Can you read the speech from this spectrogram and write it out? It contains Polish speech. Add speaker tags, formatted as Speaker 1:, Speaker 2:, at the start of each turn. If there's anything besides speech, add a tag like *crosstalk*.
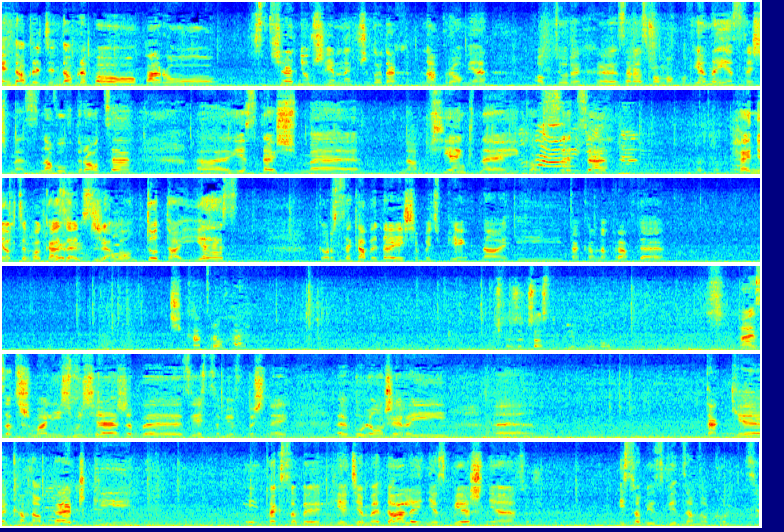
Speaker 1: Dzień dobry, dzień dobry. Po paru średnio przyjemnych przygodach na promie, o których e, zaraz Wam opowiemy, jesteśmy znowu w drodze. E, Jesteśmy na pięknej Korsyce. Henio chce pokazać, że on tutaj jest. Korsyka wydaje się być piękna i taka naprawdę dzika trochę.
Speaker 2: Myślę, że czas tu biegnie wody.
Speaker 1: Ale zatrzymaliśmy się, żeby zjeść sobie w pysznej e, boulangerii e, takie kanapeczki i tak sobie jedziemy dalej, niespiesznie i sobie zwiedzamy okolice.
